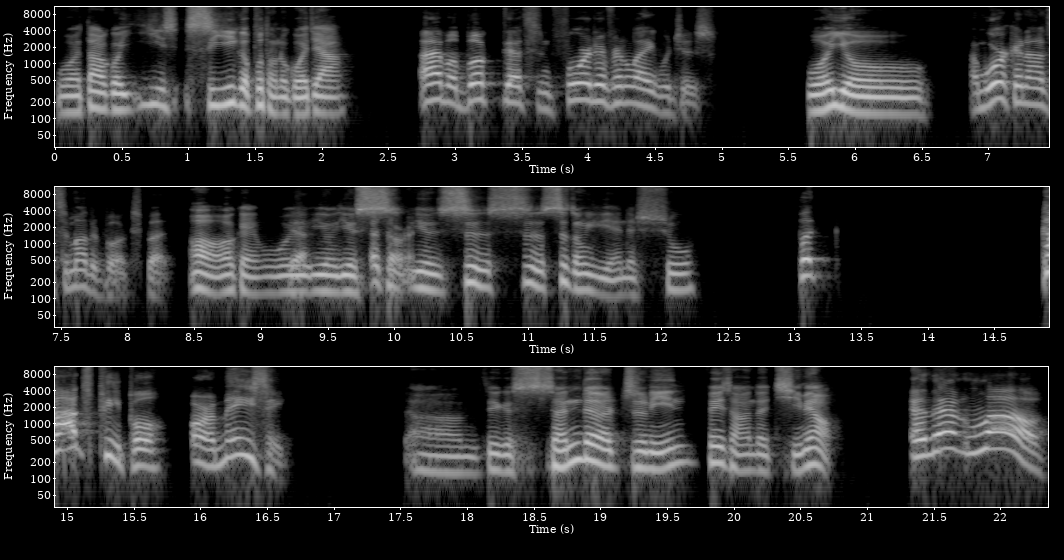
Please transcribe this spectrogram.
我到过一十一个不同的国家， I have a book that's in four different languages. 我有 I'm working on some other books, but 哦，OK，我 Yeah, 有有有 that's 四 all right. 有四四四种语言的书。 but God's people are amazing. 嗯，这个神的指明非常的奇妙， And that love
